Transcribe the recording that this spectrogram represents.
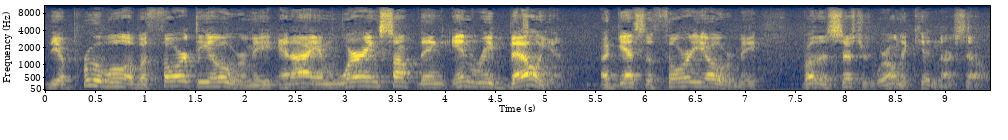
the approval of authority over me, and I am wearing something in rebellion against authority over me, brothers and sisters, we're only kidding ourselves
